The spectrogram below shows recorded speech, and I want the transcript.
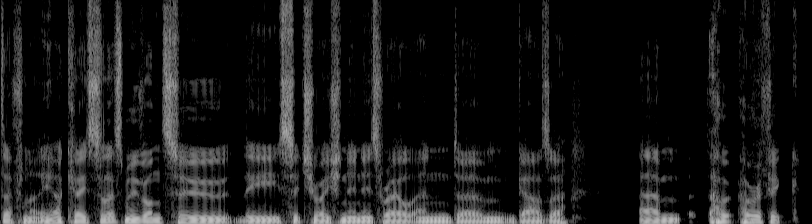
definitely. Okay, so let's move on to the situation in Israel and um, Gaza. Um, ho- horrific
